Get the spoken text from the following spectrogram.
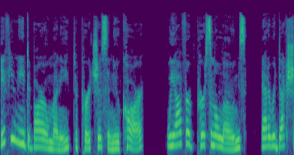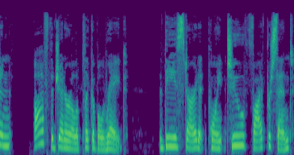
If you need to borrow money to purchase a new car, we offer personal loans at a reduction off the general applicable rate. These start at 0.25%,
